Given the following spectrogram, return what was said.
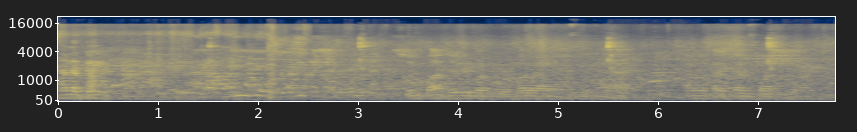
நல்ல பெரிய சொல்லிப்பா சொல்லி பார்த்து கரெக்டாக பார்த்து போகிறாங்க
